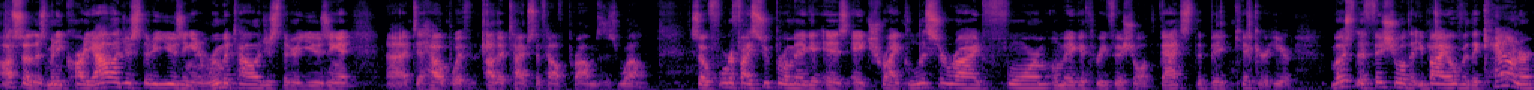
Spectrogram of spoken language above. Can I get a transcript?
Also, there's many cardiologists that are using it and rheumatologists that are using it uh, to help with other types of health problems as well. So Fortifeye Super Omega is a triglyceride form omega-3 fish oil. That's the big kicker here. Most of the fish oil that you buy over the counter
